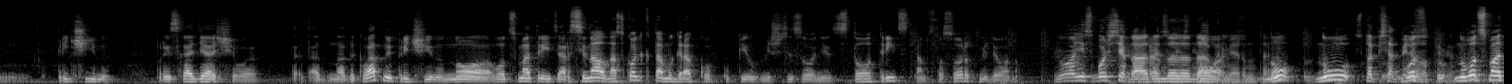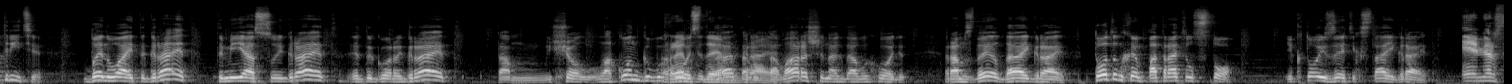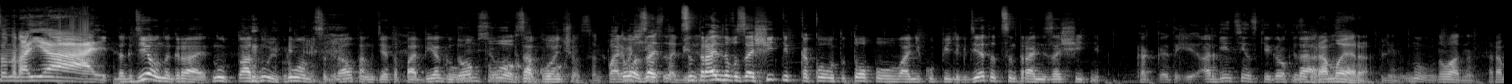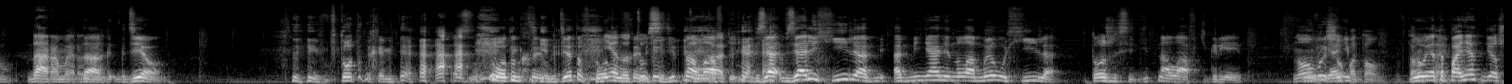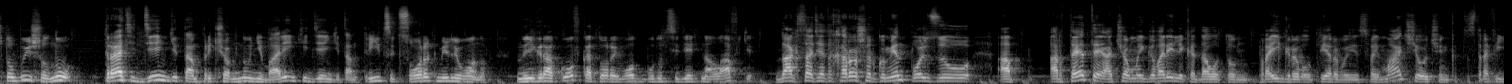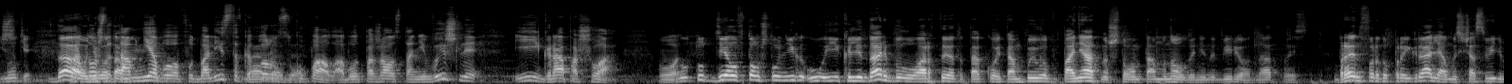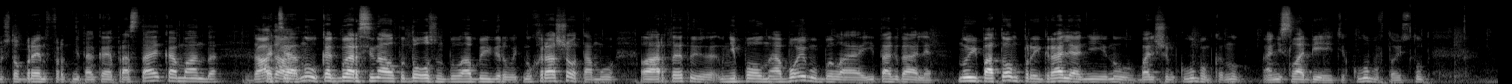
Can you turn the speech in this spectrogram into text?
причины происходящего, ад- ад- адекватные причины, но вот смотрите, Арсенал на сколько там игроков купил в межсезонье? 130, там, 140 миллионов. Ну, они больше всех Да, да, потратили, да, да, да, Вот. ошибаюсь. примерно так. Ну, ну, 150 миллионов вот, примерно. ну вот смотрите, Бен Уайт играет, Тамиясу играет, Эдегор играет, там еще Лаконга выходит, Рэмсдейл да, там играет. Товарыш иногда выходит, Рамсдейл, да, играет. Тоттенхэм потратил 100. И кто из этих 100 играет? Эмерсон Рояль! Да где он играет? Ну, одну игру он сыграл, там где-то побегал, Дом и всё, плохо, закончил. плохо, Кто? За- центрального защитника какого-то топового они купили. Где этот центральный защитник? Как это аргентинский игрок. из Да. Ромеро. Блин, Ну, ну, ладно. Рам- Да, Ромеро, да, да. где он? В Тоттенхэме. В Тоттенхэме, где-то в Не, ну Тоттенхэме тут- сидит на лавке. Взя- взяли Хиля, обме- обменяли на Ламелу Хиля. Тоже сидит на лавке, греет. Но он Ну, я вышел не- потом. Ну, втором это тайме. понятное дело, что вышел. Ну, тратить деньги там, причем, ну, не маленькие деньги, там 30-40 миллионов на игроков, которые вот будут сидеть на лавке. Да, кстати, это хороший аргумент в пользу а, Артеты, о чем мы и говорили, когда вот он проигрывал первые свои матчи очень катастрофически. Ну, да, про то, что там- там... не было футболистов, Да, которых да, да. закупал. А вот, пожалуйста, они вышли, и игра пошла. Вот. Ну, тут дело в том, что у них у- и календарь был у Артета такой, там было понятно, что он там много не наберет, да, то есть Брэнфорду проиграли, а мы сейчас видим, что Брэнфорд не такая простая команда. Да, Хотя, да. ну, как бы Арсенал-то должен был обыгрывать. Ну, хорошо, там у Артеты неполная обойма была и так далее. Ну, и потом проиграли они, ну, большим клубам, ка- ну, они слабее этих клубов, то есть тут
